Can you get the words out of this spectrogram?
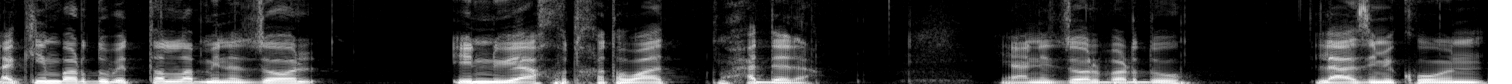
لكن برضو بيتطلب من الزول إنه ياخد خطوات محددة. يعني الزول برضو لازم يكون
